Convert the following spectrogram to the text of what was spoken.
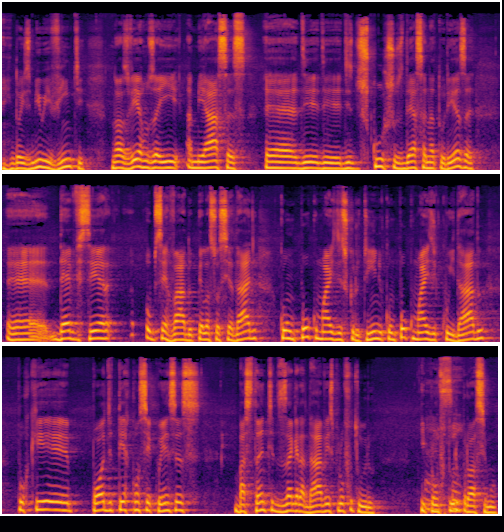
em 2020, nós vemos aí ameaças é, de, de, de, discursos dessa natureza, é, deve ser observado pela sociedade com um pouco mais de escrutínio, com um pouco mais de cuidado, porque pode ter consequências bastante desagradáveis para o futuro e para um Ah, futuro sim. próximo.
